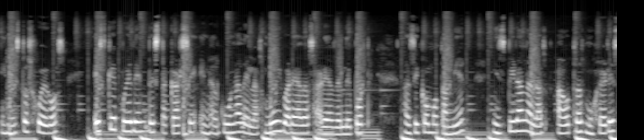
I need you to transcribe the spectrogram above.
en estos Juegos es que pueden destacarse en alguna de las muy variadas áreas del deporte, así como también inspiran a, las, a otras mujeres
